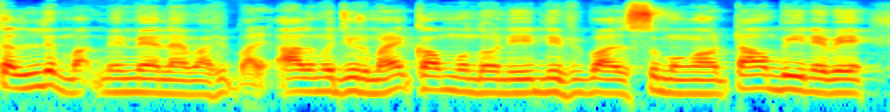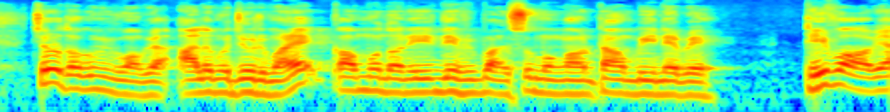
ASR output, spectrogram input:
clip မှာမြန်မြန်လမ်းမှာဖြစ်ပါတယ်အားလုံးကြိုးဒီမှာကောင်းမွန်တော်နေနေဖြစ်ပါစုမငောင်းတောင်းပြီးနေပဲကျွန်တော်တော့ကွန်ပျူတာဗျအားလုံးကြိုးဒီမှာကောင်းမွန်တော်နေနေဖြစ်ပါစုမငောင်းတောင်းပြီးနေပဲဒီပေါ်ဗျ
